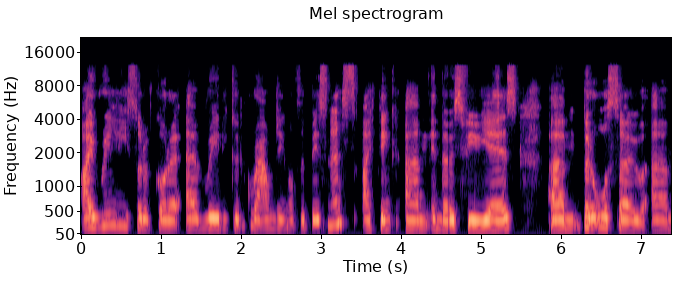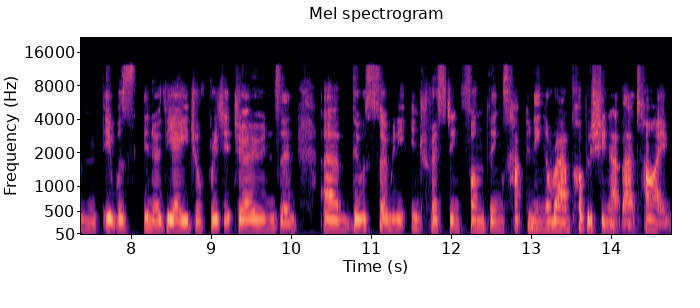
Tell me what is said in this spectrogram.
I really sort of got a, a really good grounding of the business. I think um, in those few years, um, but also um, it was you know the age of Bridget Jones, and there was so many interesting, fun things happening around publishing at that time.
